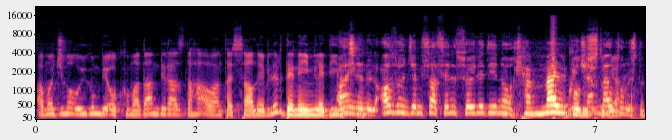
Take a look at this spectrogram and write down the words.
amacına uygun bir okumadan biraz daha avantaj sağlayabilir deneyimlediğin için. Aynen öyle. Az önce misal senin söylediğin o Mükemmel konuştum Mükemmel ya. konuştun.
